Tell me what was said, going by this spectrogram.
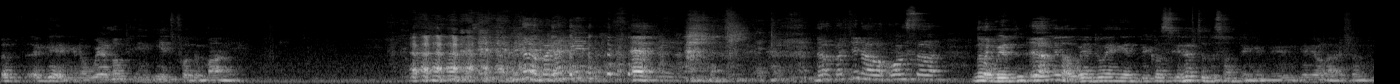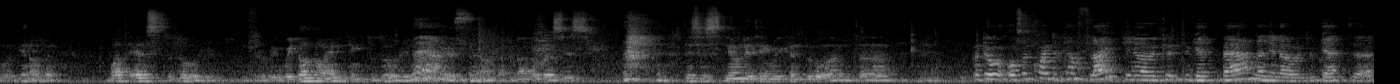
But again, you know, we are not in it for the money. no, but I mean, uh, no, but you know, also. No, but- we're do, yeah. you know we're doing it because you have to do something in, in, in your life, and you know, but what else to do? We, we don't know anything to do. Really. No, I you know, none of us is. this is the only thing we can do, and uh, you know, But also quite a tough life, you know, to, to get banned and you know to get. Uh,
